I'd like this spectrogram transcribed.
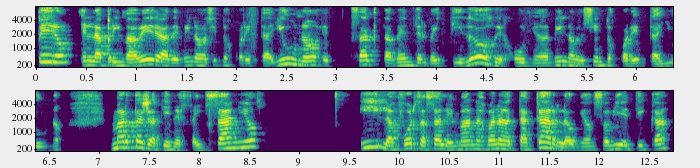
Pero en la primavera de 1941, exactamente el 22 de junio de 1941, Marta ya tiene seis años y las fuerzas alemanas van a atacar la Unión Soviética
